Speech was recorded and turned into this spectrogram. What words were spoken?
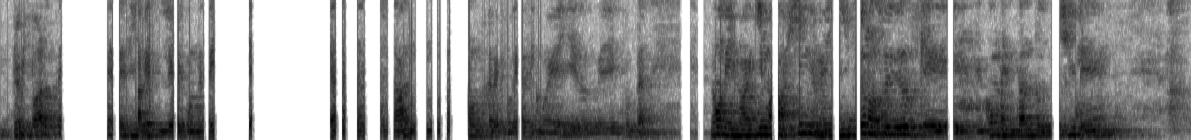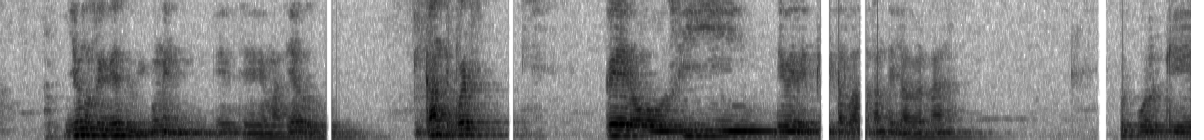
de mi parte, sí, a veces le pondría sal, no creo que voy así como ellos, güey, puta. No, ima- imagínense, yo no soy de esos que, comen tanto chile, ¿eh? Yo no soy de esos que comen este, demasiado picante, pues. Pero sí debe de picar bastante, la verdad. Pues porque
